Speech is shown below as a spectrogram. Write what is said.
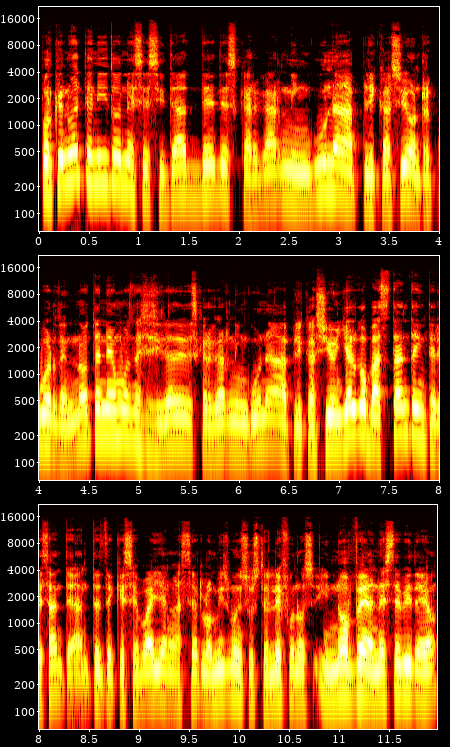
porque no he tenido necesidad de descargar ninguna aplicación. Recuerden, no tenemos necesidad de descargar ninguna aplicación. Y algo bastante interesante antes de que se vayan a hacer lo mismo en sus teléfonos y no vean este video,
